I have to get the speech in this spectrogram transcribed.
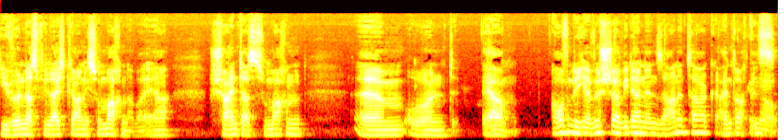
die würden das vielleicht gar nicht so machen, aber er scheint das zu machen. Ähm, und ja, hoffentlich erwischt er wieder einen Sahnetag. Eintracht genau. ist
